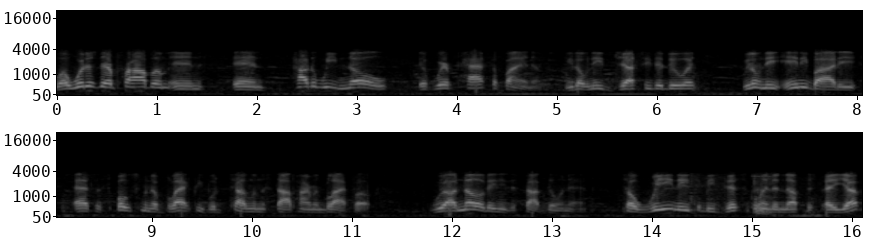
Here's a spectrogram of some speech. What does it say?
Well, what is their problem, and and how do we know if we're pacifying them? We don't need Jesse to do it. We don't need anybody as a spokesman of black people to tell them to stop harming black folks. We all know they need to stop doing that. So we need to be disciplined mm. enough to say, yep,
